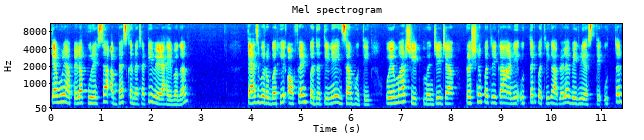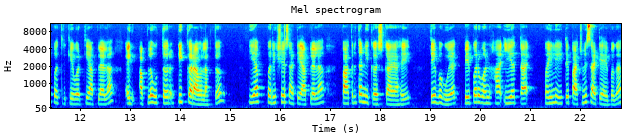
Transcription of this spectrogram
त्यामुळे आपल्याला पुरेसा अभ्यास करण्यासाठी वेळ आहे बघा. त्याचबरोबर ही ऑफलाईन पद्धतीने एक्झाम होते. ओ एम आर शीट म्हणजे ज्या प्रश्नपत्रिका आणि उत्तरपत्रिका आपल्याला वेगळी असते. उत्तरपत्रिकेवरती आपल्याला एक आपलं उत्तर टिक करावं लागतं. या परीक्षेसाठी आपल्याला पात्रता निकष काय आहे ते बघूयात. पेपर वन हा इयत्ता पहिली ते पाचवीसाठी आहे बघा.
